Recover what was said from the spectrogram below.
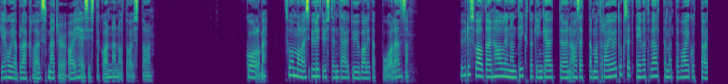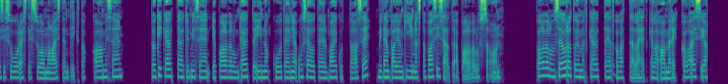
kehuja Black Lives Matter-aiheisista kannanotoistaan. 3. Suomalaisyritysten täytyy valita puolensa. Yhdysvaltain hallinnon TikTokin käyttöön asettamat rajoitukset eivät välttämättä vaikuttaisi suuresti suomalaisten TikTokkaamiseen. Toki käyttäytymiseen ja palvelun käyttöinnokkuuteen ja useuteen vaikuttaa se, miten paljon kiinnostavaa sisältöä palvelussa on. Palvelun seuratuimmat käyttäjät ovat tällä hetkellä amerikkalaisia,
